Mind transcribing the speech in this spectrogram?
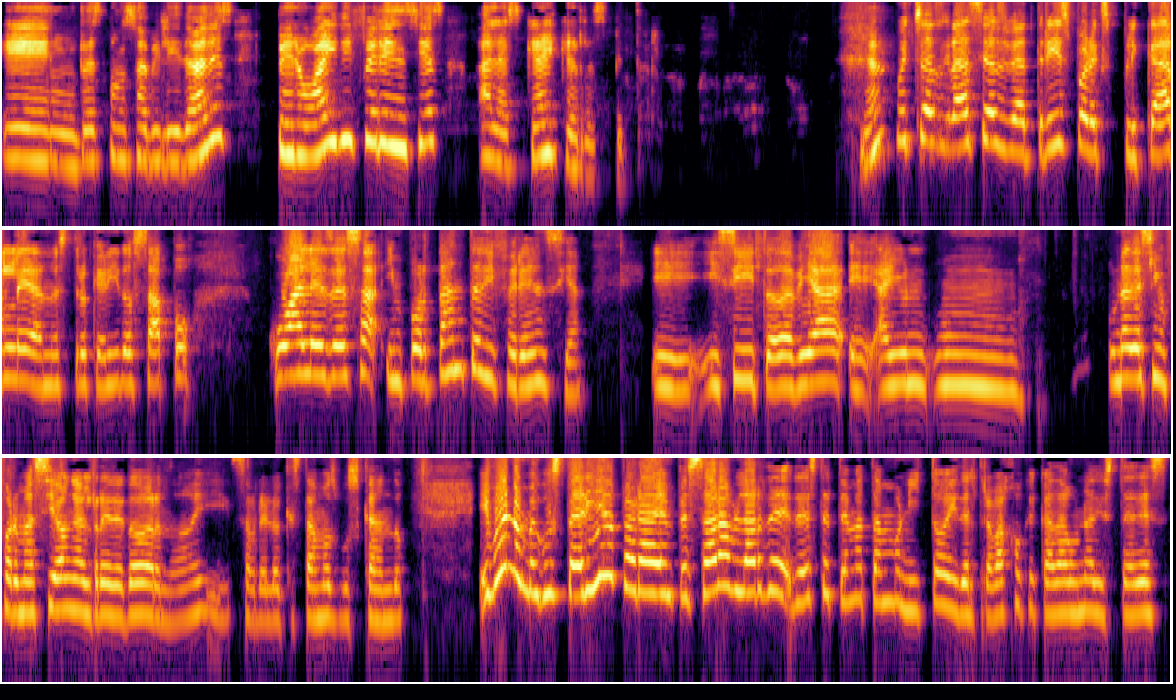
en responsabilidades, pero hay diferencias a las que hay que respetar. Muchas gracias, Beatriz, por explicarle a nuestro querido sapo cuál es esa importante diferencia. Y, sí, todavía eh, hay una desinformación alrededor, ¿no? Y sobre lo que estamos buscando. Y bueno, me gustaría para empezar a hablar de, este tema tan bonito y del trabajo que cada una de ustedes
